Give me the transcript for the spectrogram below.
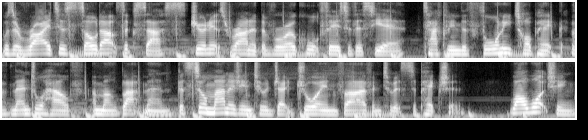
was a riotous sold out success during its run at the Royal Court Theatre this year, tackling the thorny topic of mental health among black men, but still managing to inject joy and verve into its depiction. While watching,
